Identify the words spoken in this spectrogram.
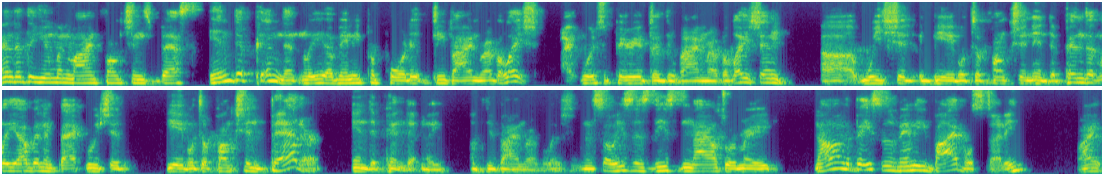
and that the human mind functions best independently of any purported divine revelation. Right? We're superior to divine revelation. Uh, we should be able to function independently of it. In fact, we should be able to function better independently of divine revelation. And so he says these denials were made not on the basis of any Bible study, right?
